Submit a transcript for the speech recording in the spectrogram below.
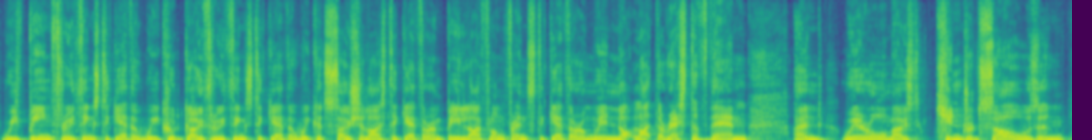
we've been through things together, we could go through things together, we could socialize together and be lifelong friends together, and we're not like the rest of them, and we're almost kindred souls, and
